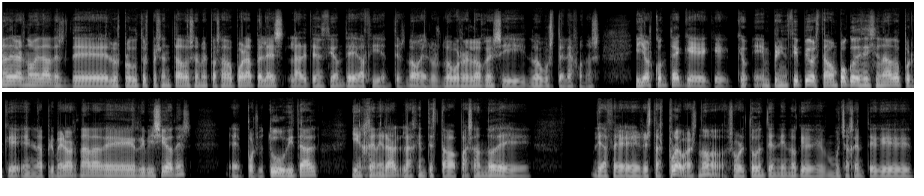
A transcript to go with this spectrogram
Una de las novedades de los productos presentados el mes pasado por Apple es la detención de accidentes, ¿no? En los nuevos relojes y nuevos teléfonos. Y ya os conté que, que- que en principio estaba un poco decepcionado porque en la primera jornada de revisiones, eh, por YouTube y tal, y en general la gente estaba pasando de, de hacer estas pruebas, ¿no? Sobre todo entendiendo que mucha gente que,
